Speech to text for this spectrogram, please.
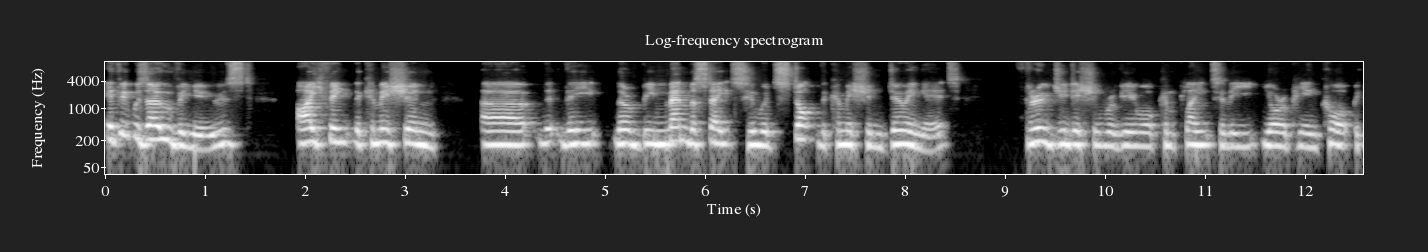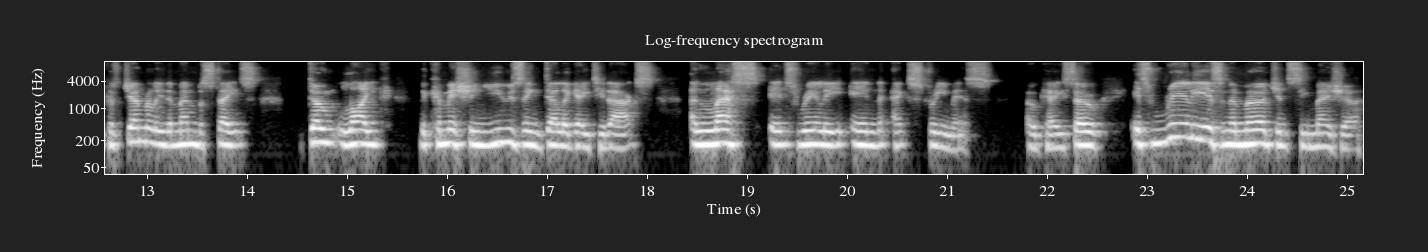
if it was overused, I think the commission, uh, the, the, there would be member states who would stop the commission doing it through judicial review or complaint to the European court because generally the member states don't like the commission using delegated acts unless it's really in extremis. Okay, so it really is an emergency measure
